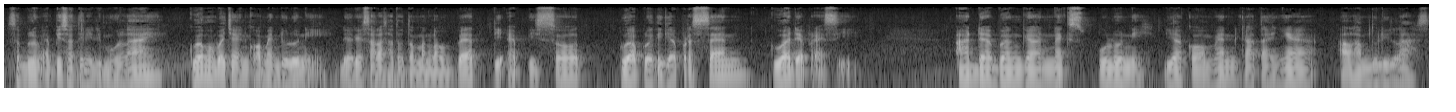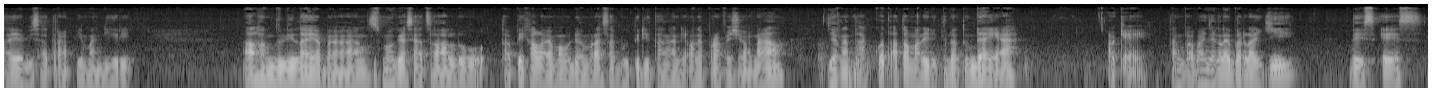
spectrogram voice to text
Sebelum episode ini dimulai, gue mau bacain komen dulu nih dari salah satu teman Lobet di episode 23% gue depresi. Ada Bangga Next 10 nih, dia komen katanya Alhamdulillah saya bisa terapi mandiri. Alhamdulillah ya bang, semoga sehat selalu. Tapi kalau emang udah merasa butuh ditangani oleh profesional, jangan takut atau malah ditunda-tunda ya. Oke, tanpa panjang lebar lagi, this is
